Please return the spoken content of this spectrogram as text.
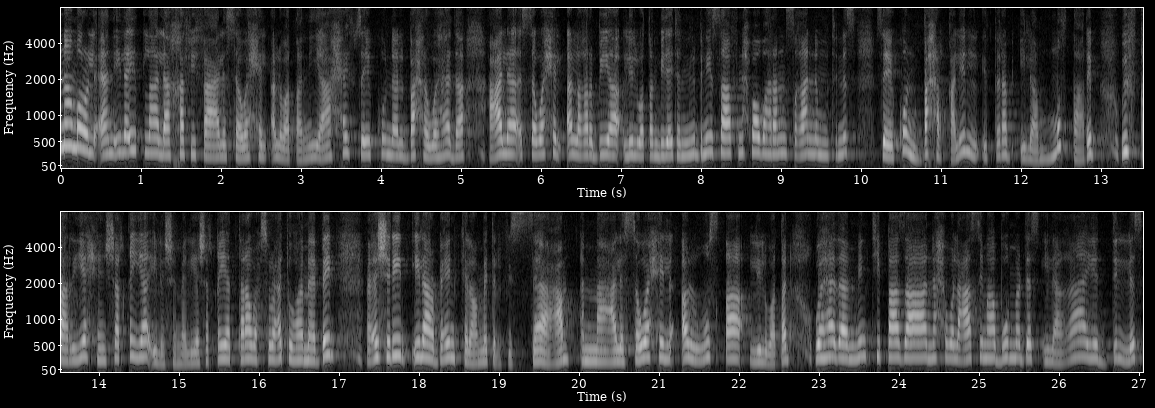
نمر الآن إلى إطلالة خفيفة على السواحل الوطنية حيث سيكون البحر وهذا على السواحل الغربية للوطن. بداية من بني صاف نحو وهران صغان متنس سيكون بحر قليل الاضطراب إلى مضطرب وفق رياح شرقية إلى شمالية شرقية تتراوح سرعتها ما بين 20 إلى 40 كم في الساعة. أما على السواحل الوسطى للوطن. وهذا من تيبازا نحو العاصمة بومردس إلى غاية دلس.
